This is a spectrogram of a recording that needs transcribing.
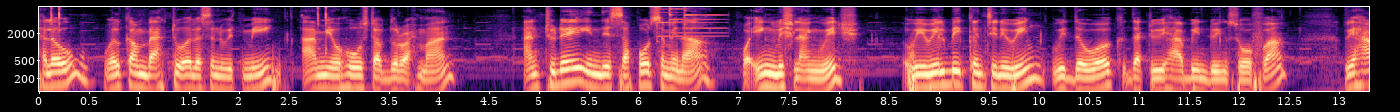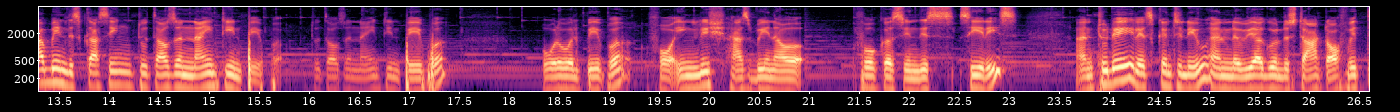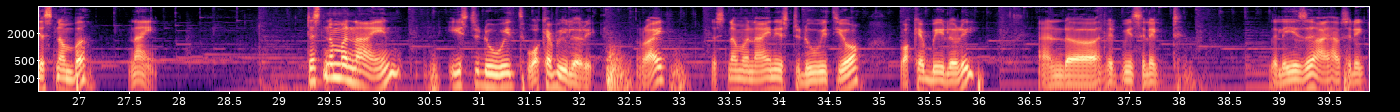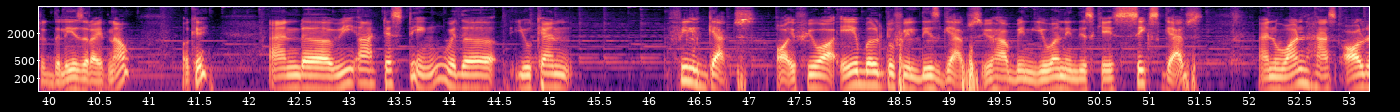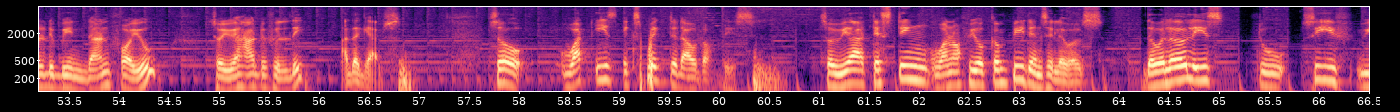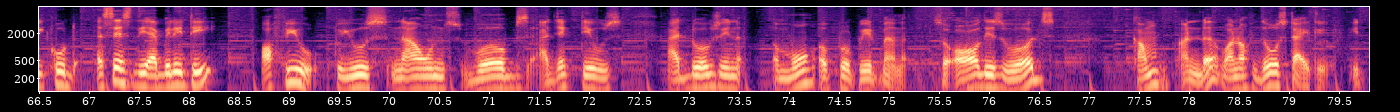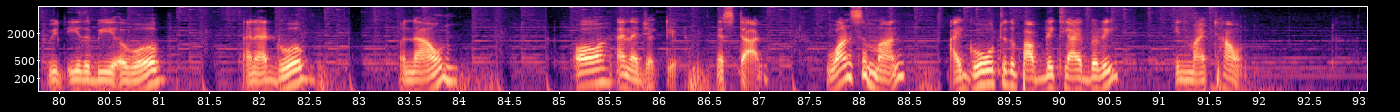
Hello, welcome back to a lesson with me. I'm your host Abdul Rahuman, and today in this support seminar for English language, we will be continuing with the work that we have been doing so far. We have been discussing 2019 paper. 2019 paper, overall paper for English has been our focus in this series. And today, let's continue, and we are going to start off with test number 9. Test number 9 is to do with vocabulary, right? Test number 9 is to do with your vocabulary. And uh, let me select the laser. I have selected the laser right now, okay? And uh, we are testing whether you can fill gaps or if you are able to fill these gaps. You have been given, in this case, six gaps, and one has already been done for you, so you have to fill the other gaps. So, what is expected out of this. So we are testing one of your competency levels. The level is to see if we could assess the ability of you to use nouns verbs adjectives adverbs in a more appropriate manner. So all these words come under one of those title. It will either be a verb an adverb a noun or an adjective. Let's start once a month, I go to the public library in my town.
